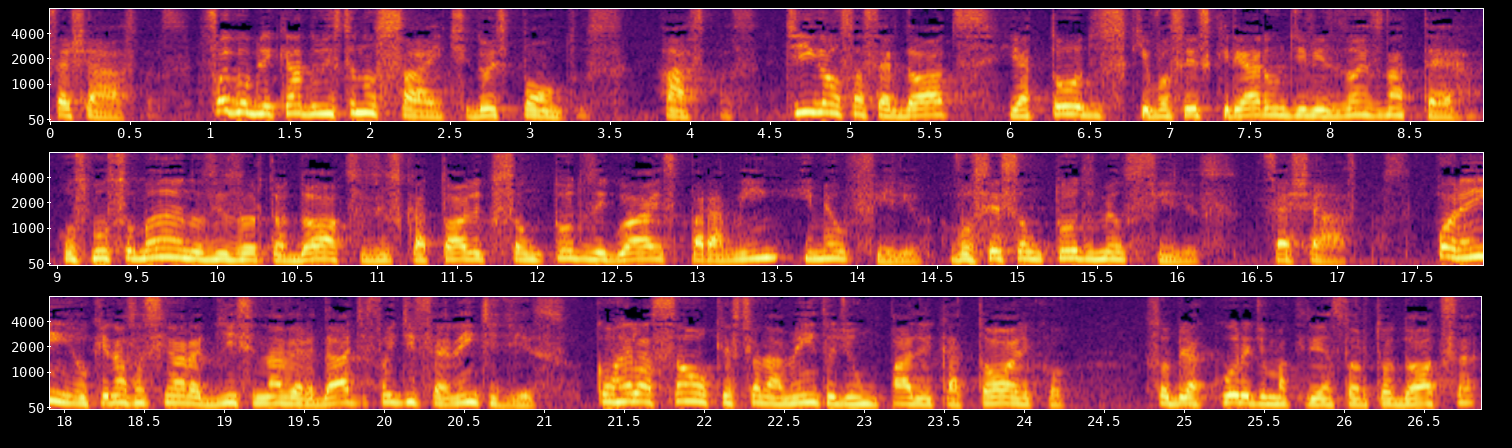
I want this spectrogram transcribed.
fecha aspas. Foi publicado isto no site, dois pontos, aspas. Diga aos sacerdotes e a todos que vocês criaram divisões na terra. Os muçulmanos e os ortodoxos e os católicos são todos iguais para mim e meu filho. Vocês são todos meus filhos. Fecha aspas. Porém, o que Nossa Senhora disse na verdade foi diferente disso. Com relação ao questionamento de um padre católico sobre a cura de uma criança ortodoxa,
